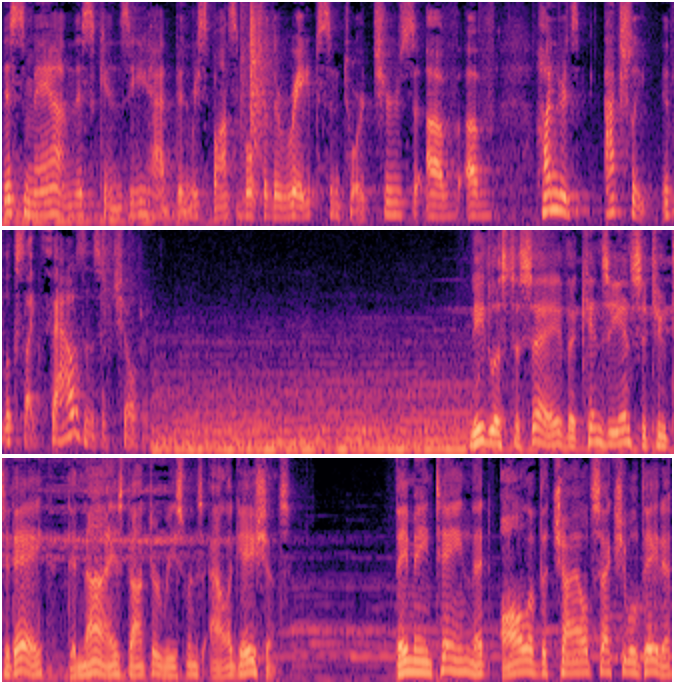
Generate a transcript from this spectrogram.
This man, this Kinsey, had been responsible for the rapes and tortures of, of hundreds, actually, it looks like thousands of children. Needless to say, the Kinsey Institute today denies Dr. Reisman's allegations. They maintain that all of the child sexual data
